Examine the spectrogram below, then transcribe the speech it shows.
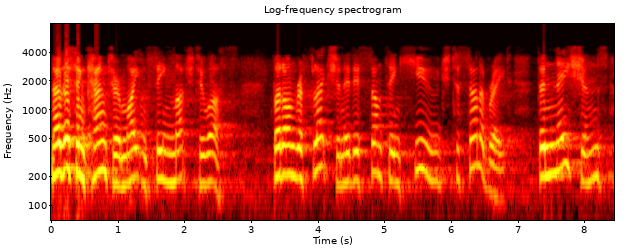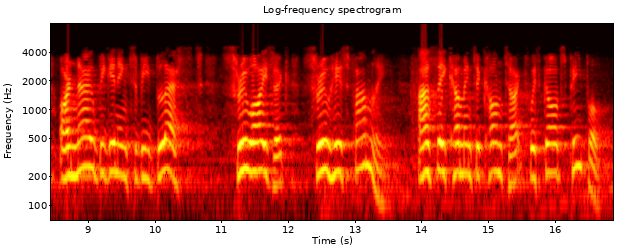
Now, this encounter mightn't seem much to us, but on reflection, it is something huge to celebrate. The nations are now beginning to be blessed through Isaac, through his family, as they come into contact with God's people.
